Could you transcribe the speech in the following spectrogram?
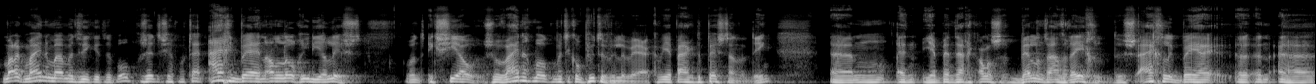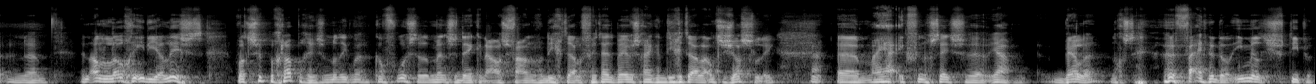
Mark Meijnema, met wie ik het heb opgezet, die zegt... Martijn, eigenlijk ben jij een analoge idealist. Want ik zie jou zo weinig mogelijk met de computer willen werken. Je hebt eigenlijk de pest aan het ding. Ehm, en jij bent eigenlijk alles bellend aan het regelen. Dus eigenlijk ben jij eh, een, eh, een, eh, een analoge idealist. Wat super grappig is, omdat ik me kan voorstellen dat mensen denken... nou, als founder van digitale fitheid ben je waarschijnlijk een digitale enthousiasteling. Ja. Eh, maar ja, ik vind nog steeds... ja, bellen nog steeds fijner dan e-mailtjes typen.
